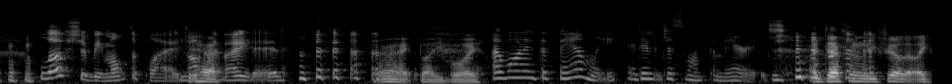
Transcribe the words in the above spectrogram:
Love should be multiplied, not Yeah. divided. All right, buddy boy. I wanted the family. I didn't just want the marriage. I definitely feel that like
